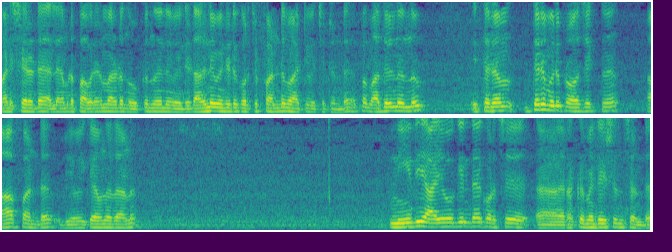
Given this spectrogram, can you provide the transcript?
മനുഷ്യരുടെ അല്ലെ നമ്മുടെ പൗരന്മാരുടെ നോക്കുന്നതിന് വേണ്ടിയിട്ട് അതിന് വേണ്ടിയിട്ട് കുറച്ച് ഫണ്ട് മാറ്റി വെച്ചിട്ടുണ്ട്. അപ്പം അതിൽ നിന്നും ഇത്തരം ഇത്തരം ഒരു പ്രോജക്റ്റിന് ആ ഫണ്ട് ഉപയോഗിക്കാവുന്നതാണ്. നീതി ആയോഗിന്റെ കുറച്ച് റെക്കമെൻഡേഷൻസ് ഉണ്ട്.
